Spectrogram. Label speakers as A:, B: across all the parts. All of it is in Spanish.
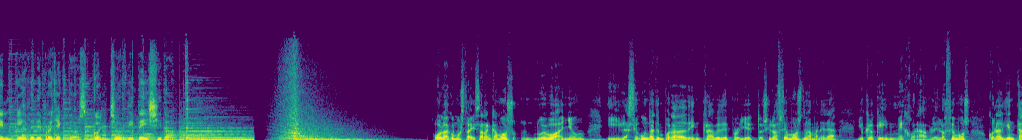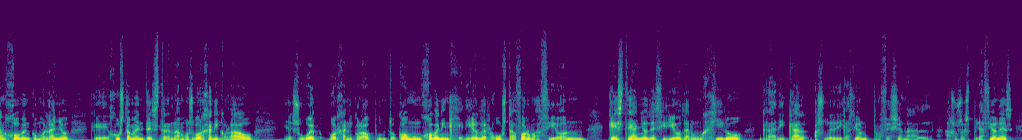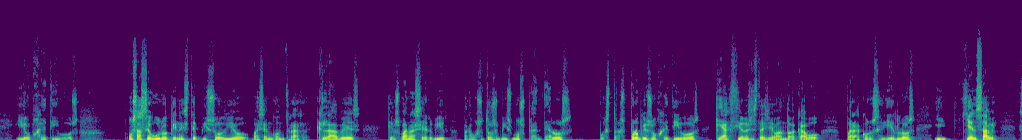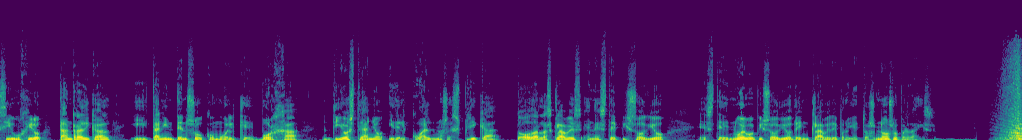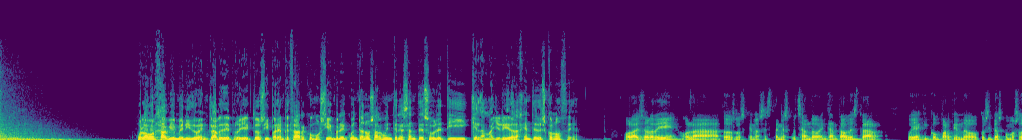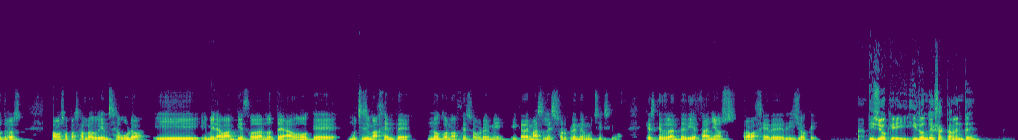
A: En Clave de Proyectos con Jordi Teixidó.
B: Hola, ¿cómo estáis? Arrancamos nuevo año y la segunda temporada de Enclave de Proyectos y lo hacemos de una manera yo creo que inmejorable. Lo hacemos con alguien tan joven como el año que justamente estrenamos. Borja Nicolau, eh, su web borjanicolau.com, un joven ingeniero de robusta formación que este año decidió dar un giro radical a su dedicación profesional, a sus aspiraciones y objetivos. Os aseguro que en este episodio vais a encontrar claves que os van a servir para vosotros mismos plantearos vuestros propios objetivos, qué acciones estáis llevando a cabo para conseguirlos y quién sabe si un giro tan radical y tan intenso como el que Borja dio este año y del cual nos explica todas las claves en este episodio, este nuevo episodio de Enclave de Proyectos. No os lo perdáis. Hola Borja, bienvenido en Clave de Proyectos y para empezar, como siempre, cuéntanos algo interesante sobre ti que la mayoría de la gente desconoce.
C: Hola Jordi, hola a todos los que nos estén escuchando, encantado de estar hoy aquí compartiendo cositas con vosotros. Vamos a pasarlo bien seguro y, mira, va, empiezo dándote algo que muchísima gente no conoce sobre mí y que además les sorprende muchísimo, que es que durante 10 años trabajé de disjockey.
B: ¿Disjockey? ¿Y dónde exactamente?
